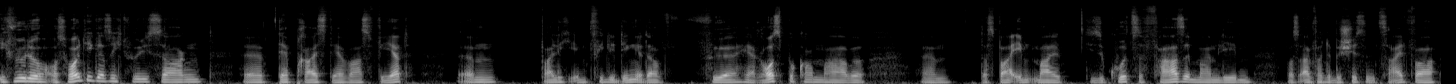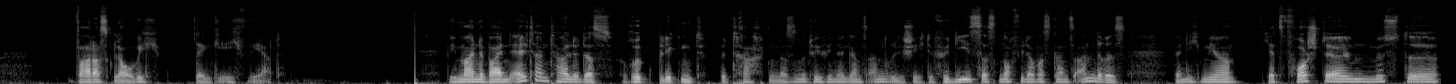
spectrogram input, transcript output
ich würde aus heutiger Sicht würde ich sagen, äh, der Preis, der war es wert, ähm, weil ich eben viele Dinge dafür herausbekommen habe. Ähm, das war eben mal diese kurze Phase in meinem Leben, was einfach eine beschissene Zeit war, war das, glaube ich, denke ich, wert. Wie meine beiden Elternteile das rückblickend betrachten, das ist natürlich wieder eine ganz andere Geschichte. Für die ist das noch wieder was ganz anderes. Wenn ich mir jetzt vorstellen müsste,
